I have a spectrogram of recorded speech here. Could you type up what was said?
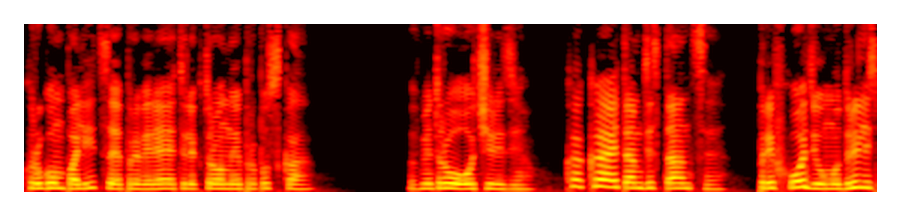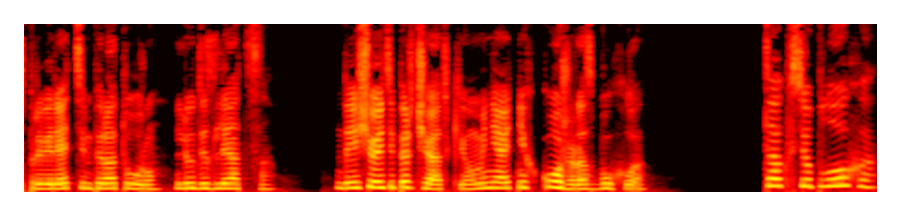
Кругом полиция проверяет электронные пропуска. В метро очереди. Какая там дистанция? При входе умудрились проверять температуру. Люди злятся. Да еще эти перчатки, у меня от них кожа разбухла. Так все плохо?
